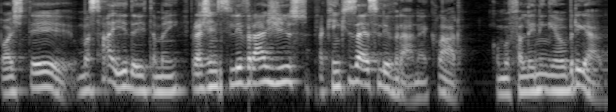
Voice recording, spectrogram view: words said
pode ter uma saída aí também pra gente se livrar disso. Pra quem quiser se livrar, né? Claro. Como eu falei, ninguém é obrigado.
